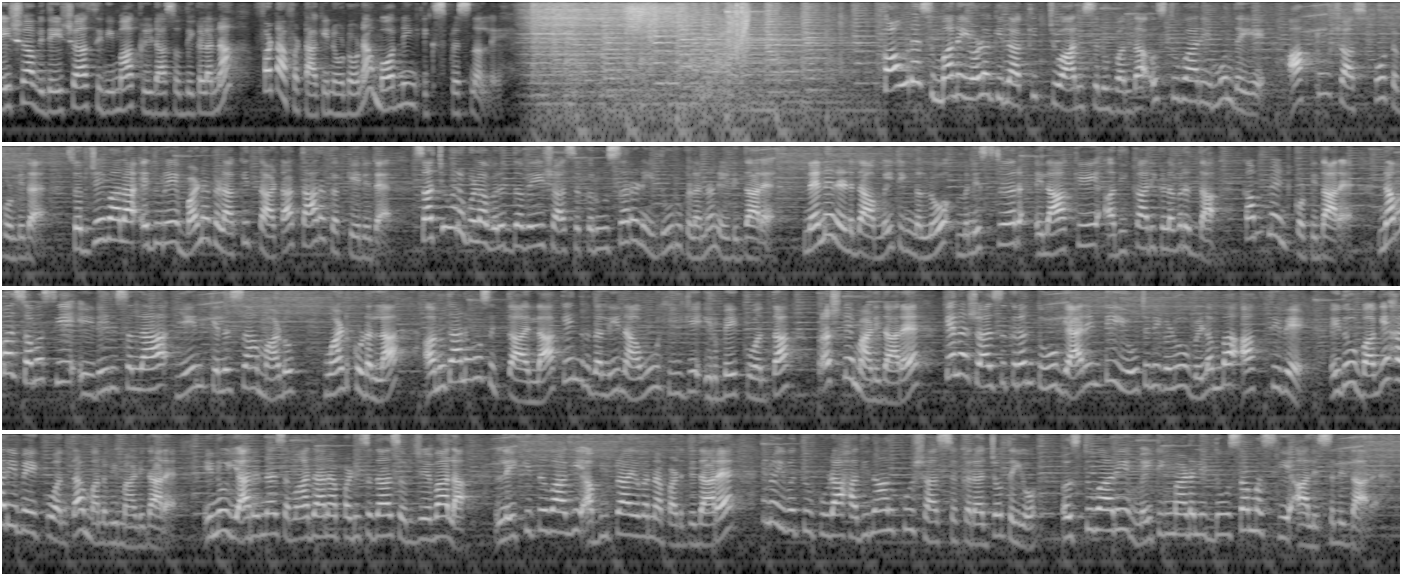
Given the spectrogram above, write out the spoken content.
ದೇಶ, ವಿದೇಶ, ಸಿನಿಮಾ, ಕ್ರೀಡಾ ಸುದ್ದಿಗಳನ್ನ ಫಟಾಫಟಾಗಿ ನೋಡೋಣ ಮಾರ್ನಿಂಗ್ ಎಕ್ಸ್ಪ್ರೆಸ್ನಲ್ಲಿ. ಕಾಂಗ್ರೆಸ್ ಮನೆಯೊಳಗಿನ ಕಿಚ್ಚು ಆರಿಸಲು ಬಂದ ಉಸ್ತುವಾರಿ ಮುಂದೆಯೇ ಆಕ್ರೋಶ ಸ್ಫೋಟಗೊಂಡಿದೆ. ಸುರ್ಜೇವಾಲಾ ಎದುರೇ ಬಣಗಳ ಕಿತ್ತಾಟ ತಾರಕಕ್ಕೇರಿದೆ. ಸಚಿವರುಗಳ ವಿರುದ್ಧವೇ ಶಾಸಕರು ಸರಣಿ ದೂರುಗಳನ್ನು ನೀಡಿದ್ದಾರೆ. ನಿನ್ನೆ ನಡೆದ ಮೀಟಿಂಗ್ನಲ್ಲೂ ಮಿನಿಸ್ಟರ್ ಇಲಾಖೆ ಅಧಿಕಾರಿಗಳ ವಿರುದ್ಧ ಕಂಪ್ಲೇಂಟ್ ಕೊಟ್ಟಿದ್ದಾರೆ. ನಮ್ಮ ಸಮಸ್ಯೆ ಈಡೇರಿಸಲ್ಲ, ಏನ್ ಕೆಲಸ ಮಾಡೋ, ಮಾಡಿಕೊಡಲ್ಲ, ಅನುದಾನವೂ ಸಿಗ್ತಾ ಇಲ್ಲ, ಕೇಂದ್ರದಲ್ಲಿ ನಾವು ಹೀಗೆ ಇರಬೇಕು ಅಂತ ಪ್ರಶ್ನೆ ಮಾಡಿದ್ದಾರೆ. ಕೆಲ ಶಾಸಕರಂತೂ ಗ್ಯಾರಂಟಿ ಯೋಜನೆಗಳು ವಿಳಂಬ ಆಗ್ತಿವೆ. ಇದು ಬಗೆಹರಿಬೇಕು ಅಂತ ಮನವಿ ಮಾಡಿದ್ದಾರೆ. ಇನ್ನು ಯಾರನ್ನ ಸಮಾಧಾನ ಪಡಿಸದ ಸುರ್ಜೇವಾಲಾ ಲಿಖಿತವಾಗಿ ಅಭಿಪ್ರಾಯವನ್ನ ಪಡೆದಿದ್ದಾರೆ. ಇನ್ನು ಇವತ್ತು ಕೂಡ ಹದಿನಾಲ್ಕು ಶಾಸಕರ ಜೊತೆಯೂ ಉಸ್ತುವಾರಿ ಮೀಟಿಂಗ್ ಮಾಡಲಿದ್ದು ಸಮಸ್ಯೆ ಆಲಿಸಲಿದ್ದಾರೆ.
